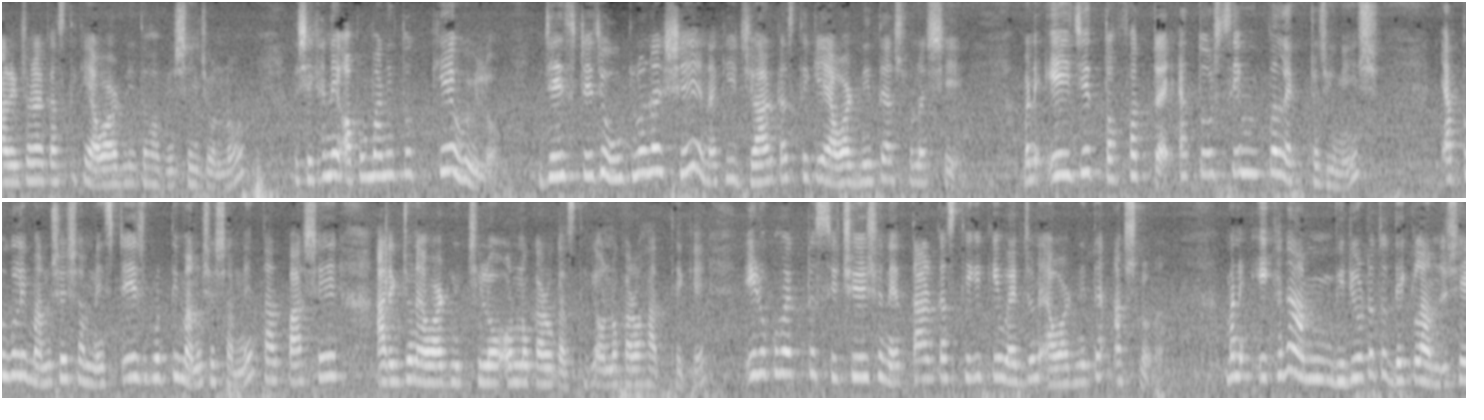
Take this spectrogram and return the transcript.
আরেকজনের কাছ থেকে অ্যাওয়ার্ড নিতে হবে সেই জন্য। তো সেখানে অপমানিত কে হইল? যে স্টেজে উঠল না সে, নাকি যার কাছ থেকে অ্যাওয়ার্ড নিতে আসলো না সে? মানে এই যে তফাতটা এত সিম্পল একটা জিনিস, এতগুলি মানুষের সামনে স্টেজ ভর্তি মানুষের সামনে, তার পাশে আরেকজন অ্যাওয়ার্ড নিচ্ছিল অন্য কারও কাছ থেকে, অন্য কারও হাত থেকে। এরকম একটা সিচুয়েশনে তার কাছ থেকে কেউ একজন অ্যাওয়ার্ড নিতে আসলো না। মানে এখানে আমি, ভিডিওটা তো দেখলাম যে সে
